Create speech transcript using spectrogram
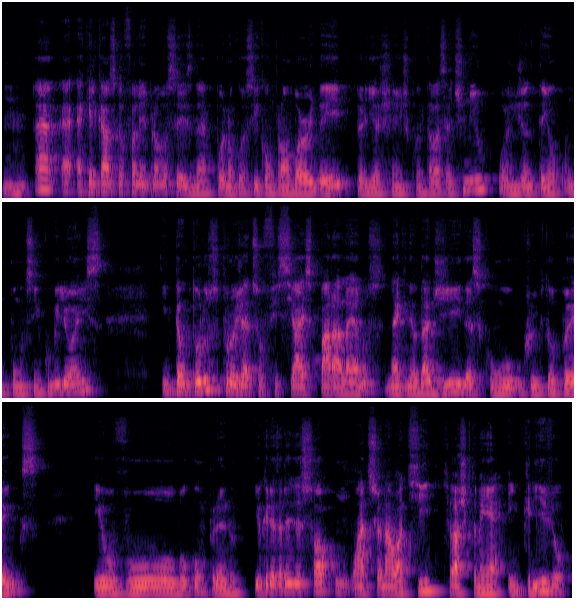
Uhum. É, é, é, aquele caso que eu falei para vocês, né? Pô, não consegui comprar um Bored Ape, perdi a chance quando tava 7 mil, hoje em dia eu tenho 1.5 milhões, então, todos os projetos oficiais paralelos, né, que nem o da Adidas, com o CryptoPunks, eu vou, vou comprando. E eu queria trazer só um, um adicional aqui, que eu acho que também é incrível,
